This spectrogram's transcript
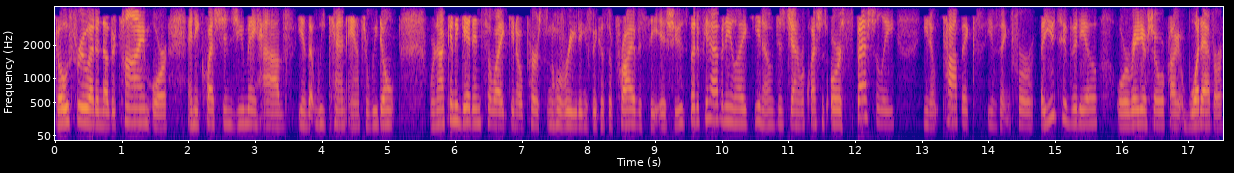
go through at another time or any questions you may have you know that we can answer. We don't we're not going to get into like you know personal readings because of privacy issues but if you have any like you know just general questions or especially you know topics you think for a youtube video or a radio show or whatever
